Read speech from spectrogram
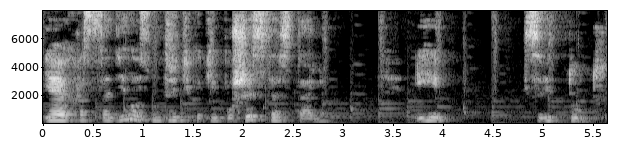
Я их рассадила. Смотрите, какие пушистые стали. И цветут.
